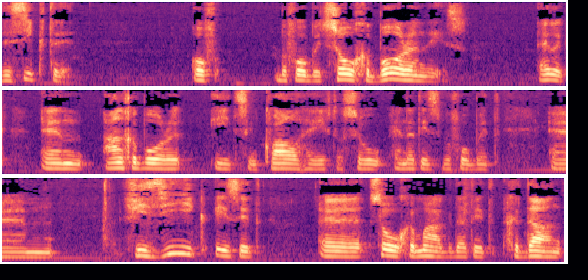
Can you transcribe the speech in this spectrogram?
de ziekte, of bijvoorbeeld zo geboren is, eigenlijk, en aangeboren iets, een kwaal heeft of zo, en dat is bijvoorbeeld um, fysiek is het uh, zo gemaakt dat het gedaan,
